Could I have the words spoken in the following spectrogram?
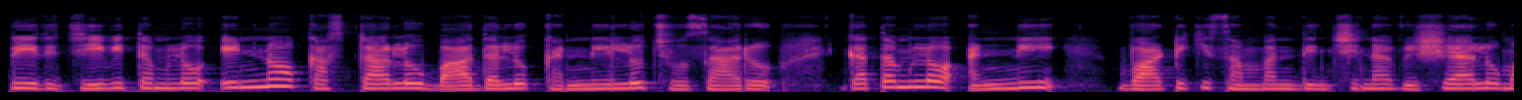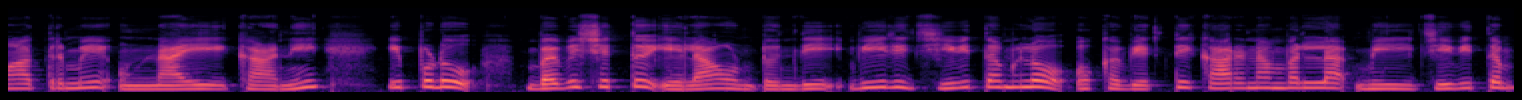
వీరి జీవితంలో ఎన్నో కష్టాలు బాధలు కన్నీళ్ళు చూశారు. గతంలో అన్నీ వాటికి సంబంధించిన విషయాలు మాత్రమే ఉన్నాయి. కానీ ఇప్పుడు భవిష్యత్తు ఎలా ఉంటుంది? వీరి జీవితంలో ఒక వ్యక్తి కారణం వల్ల మీ జీవితం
